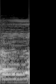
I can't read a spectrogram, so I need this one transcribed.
해줘.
